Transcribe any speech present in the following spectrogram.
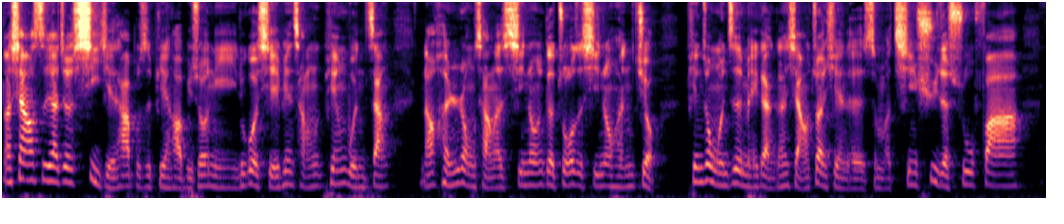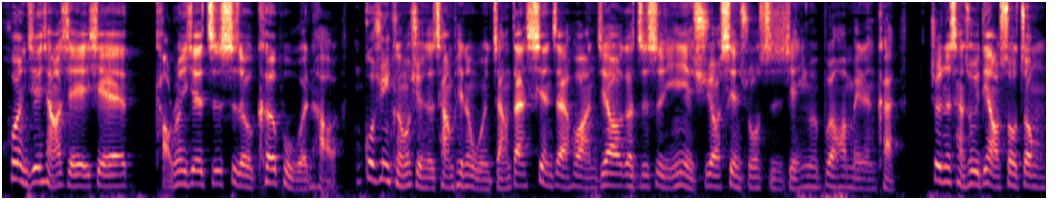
那像试一下，就是细节它不是偏好，比如说你如果写一篇长篇文章，然后很冗长的形容一个桌子，形容很久，偏重文字的美感跟想要撰写的什么情绪的抒发，或者你今天想要写一些。讨论一些知识的科普文好了，过去你可能会选择长篇的文章，但现在的话，你接到一个知识，你也需要限缩时间，因为不然的话没人看。就你的产出一定要受众，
